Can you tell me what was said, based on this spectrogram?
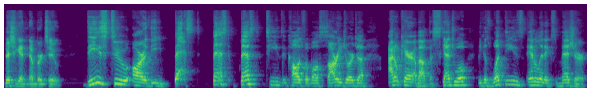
Michigan number two. These two are the best, best, best teams in college football. Sorry, Georgia. I don't care about the schedule because what these analytics measure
